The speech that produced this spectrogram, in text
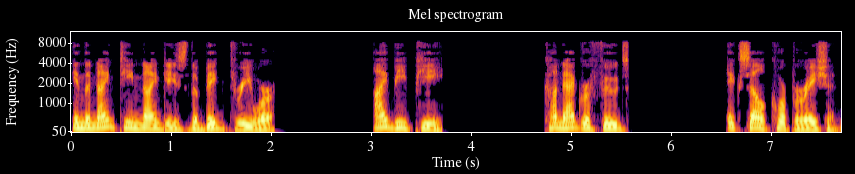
In the 1990s the Big Three were IBP Conagra Foods Excel Corporation.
